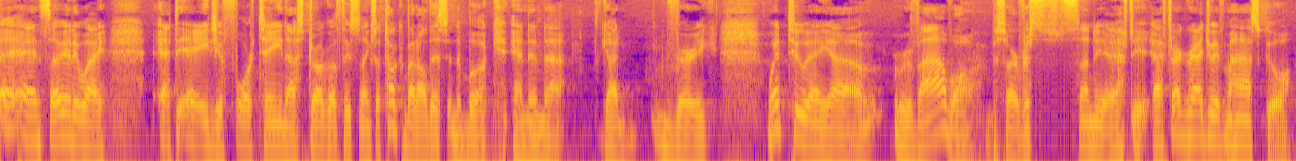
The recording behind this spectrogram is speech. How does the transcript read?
and so anyway, at the age of 14, I struggled through some things. I talk about all this in the book, and then uh, got very went to a uh, revival service Sunday after after I graduated from high school.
